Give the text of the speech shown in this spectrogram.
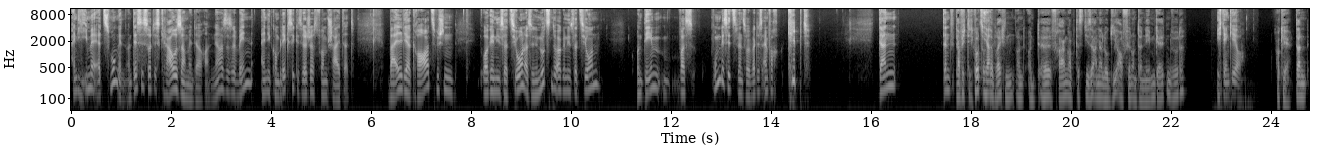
eigentlich immer erzwungen. Und das ist so das Grausame daran. Ja? Also wenn eine komplexe Gesellschaftsform scheitert, weil der Grad zwischen Organisation, also den Nutzen der Organisation und dem, was umgesetzt werden soll, weil das einfach kippt, dann dann, Darf ich dich kurz ja. unterbrechen und, und äh, fragen, ob das diese Analogie auch für ein Unternehmen gelten würde? Ich denke ja. Okay, dann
